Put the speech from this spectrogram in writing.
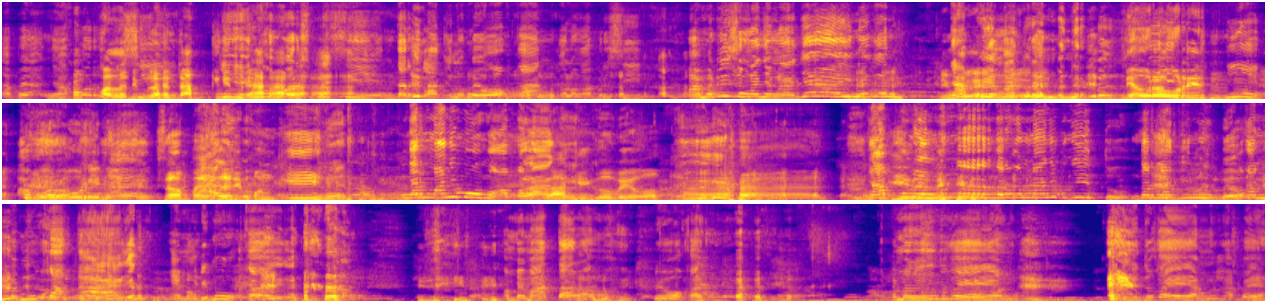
apa ya nyapu harus Kepala bersih. diberantakin. Iya, nyapu harus bersih. Ntar laki lu bewokan kalau nggak bersih. Sama dia sengaja ngajain ya kan. Nyapu yang aturan bener-bener. Dia ura-urin. Iya, abu ura-urin aja. sampai udah dipengki Ntar emaknya mau ngomong apa lagi? laki gue bewok Nyapu lu yang bener, ntar kan emaknya begitu. Ntar laki lu bewokan muka. Ah, kan emang di muka ya kan. Sampai mata lah bewokan. Emang itu kayak yang itu kayak yang apa ya?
